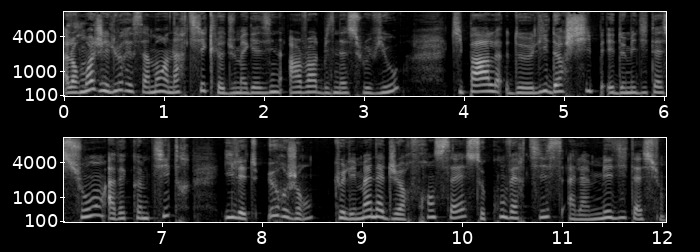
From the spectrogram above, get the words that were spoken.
Alors moi, j'ai lu récemment un article du magazine Harvard Business Review qui parle de leadership et de méditation avec comme titre Il est urgent que les managers français se convertissent à la méditation.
